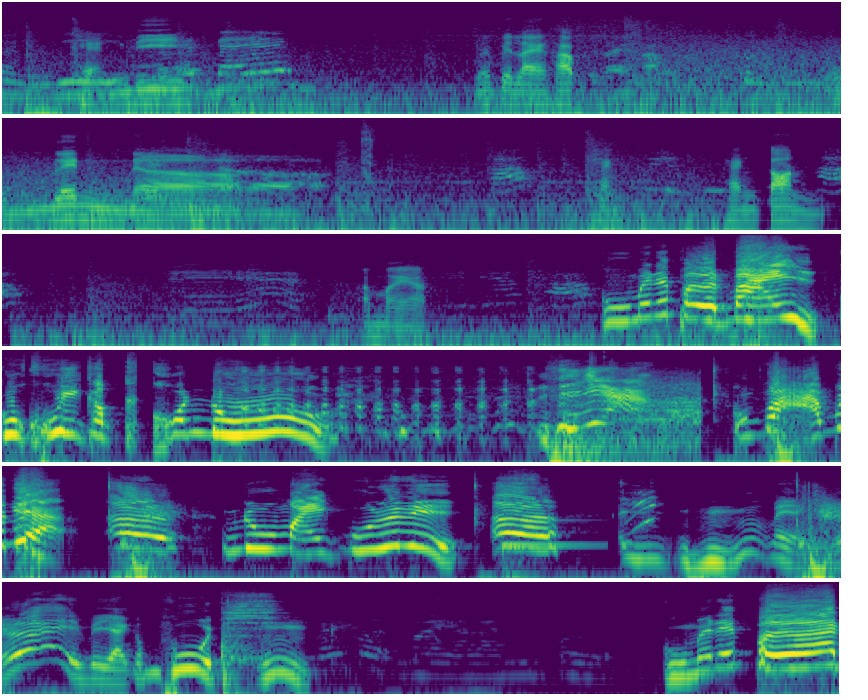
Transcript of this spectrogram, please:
แข็งดีแข็งดีเบนไม่เป็นไรครับ ผมเล่นเอ่อแข่งแพลงก์ต้นทำไมอะ กูไม่ได้เปิดไมค์กูคุยกับคนดูเฮียมึงบ้าปะเนี่ย เออมึงดูไมค์กูด้วยดิ เออไอ้หืมแม่งเอ้ยไม่อยากจะพูดอืมไม่เปิดไมค์อะไร มึงเปิด กูไม่ได้เปิด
